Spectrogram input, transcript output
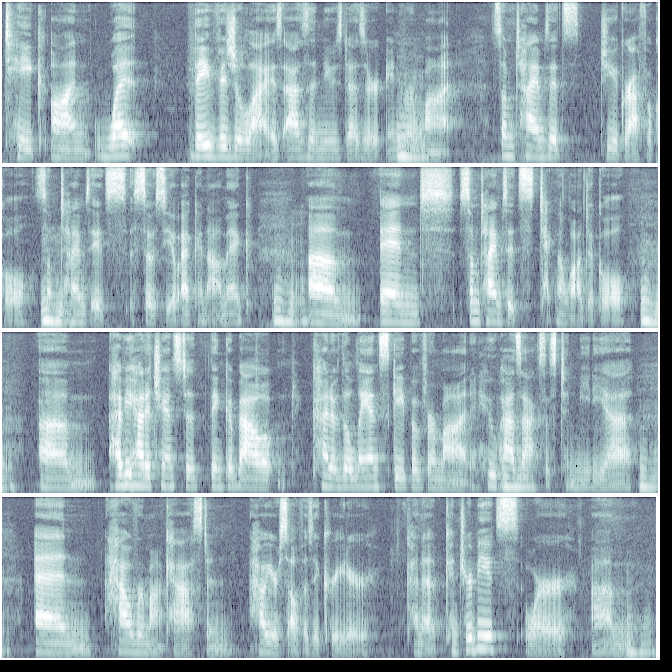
take on what they visualize as a news desert in mm-hmm. Vermont. Sometimes it's geographical, mm-hmm. sometimes mm-hmm. it's socioeconomic, mm-hmm. um, and sometimes it's technological. Mm-hmm. Um, have you had a chance to think about kind of the landscape of Vermont and who has mm-hmm. access to media mm-hmm. and how Vermont Cast and how yourself as a creator kind of contributes or um,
